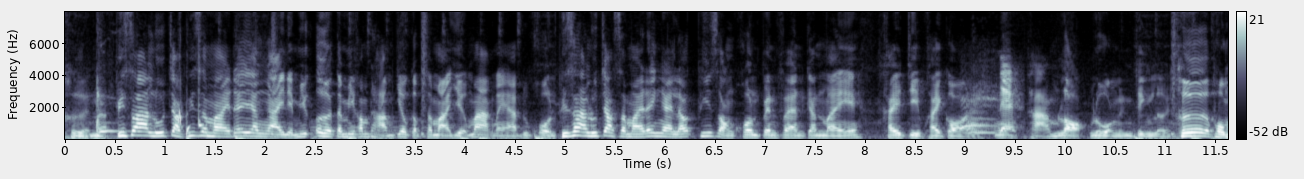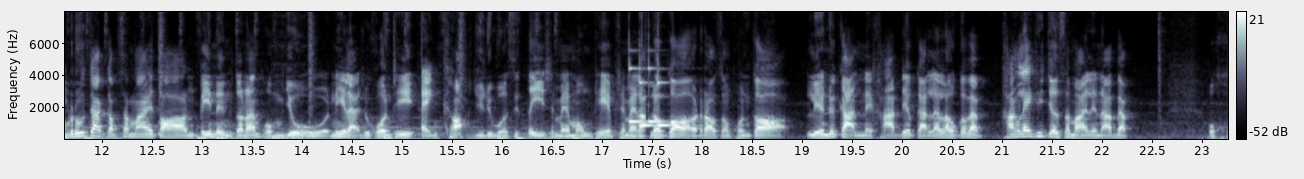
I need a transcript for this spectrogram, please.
เขินอะพี่ซ่ารู้จักพี่สมัยได้ยังไงเนี่ยมีเออแต่มีคำถามเกี่ยวกับสมัยเยอะมากนะครับทุกคนพี่ซ่ารู้จักสมัยได้ไงแล้วพี่สองคนเป็นแฟนกันไหม ใครจีบใครก่อนแน่ถามหลอกลวงจริง ๆ เลย คือผมรู้จักกับสมัยตอนปีหนึ่งตอนนั้นผมอยู่นี่แหละทุกคนที่ Bangkok University ใช่ไหมมองเทพใช่ไหมล่ะ แล้วก็เราสองคนก็เรียนด้วยกันในคลาสเดียวกัน แล้วเราก็แบบครั้งแรกที่เจอสมัยเลยนะแบบ โอ้โห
